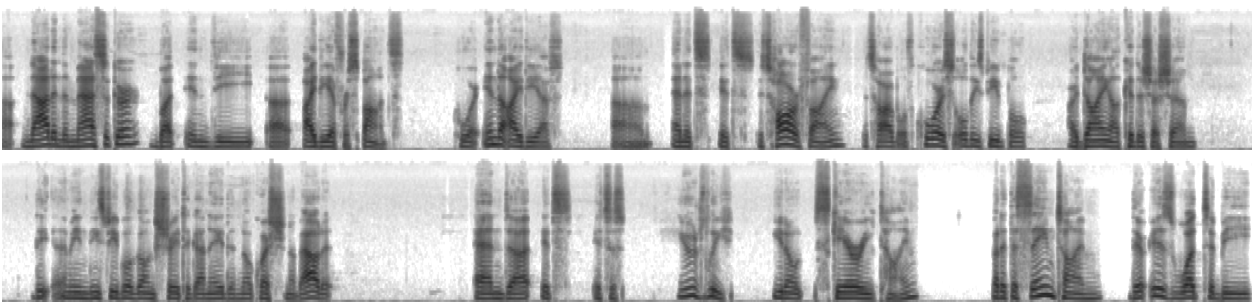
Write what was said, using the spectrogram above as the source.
uh, not in the massacre, but in the uh, IDF response, who are in the IDF, um, and it's it's it's horrifying. It's horrible. Of course, all these people are dying al kiddush Hashem. The, I mean, these people are going straight to Gan Eden, no question about it. And uh, it's it's a hugely, you know, scary time, but at the same time, there is what to be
